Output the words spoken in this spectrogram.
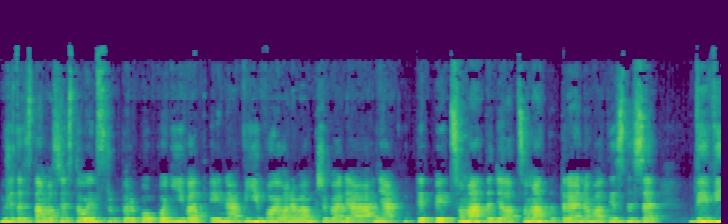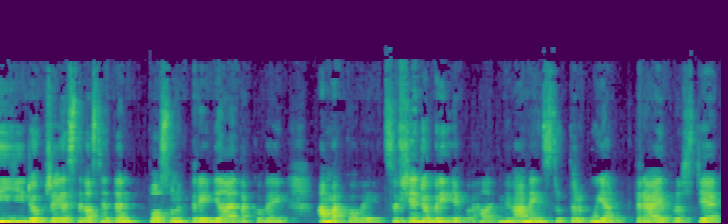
můžete se tam vlastně s tou instruktorkou podívat i na vývoj, ona vám třeba dá nějaký typy, co máte dělat, co máte trénovat, jestli se vyvíjí dobře, jestli vlastně ten posun, který dělá, takový amakový. Což je dobrý, hele, my máme instruktorku Janu, která je prostě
